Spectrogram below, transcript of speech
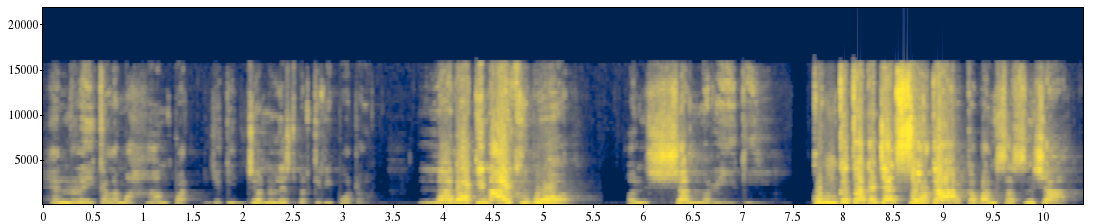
Henry kala mahampat ya ki jurnalis bat ki reporter. Ladakin ai kubor. On shan mariki. Kum kata kajat sorkar ka sensyar.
